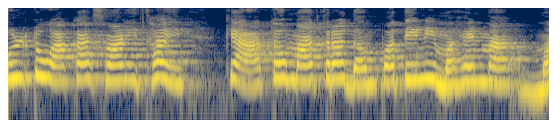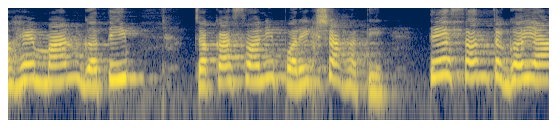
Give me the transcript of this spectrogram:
ઉલટું આકાશવાણી થઈ કે આ તો માત્ર દંપતીની મહેનમાં મહેમાન ગતિ ચકાસવાની પરીક્ષા હતી. તે સંત ગયા.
